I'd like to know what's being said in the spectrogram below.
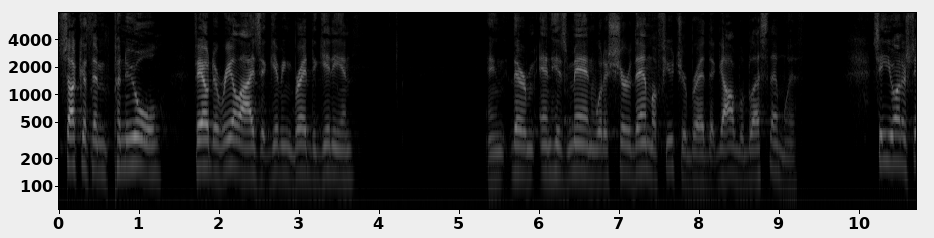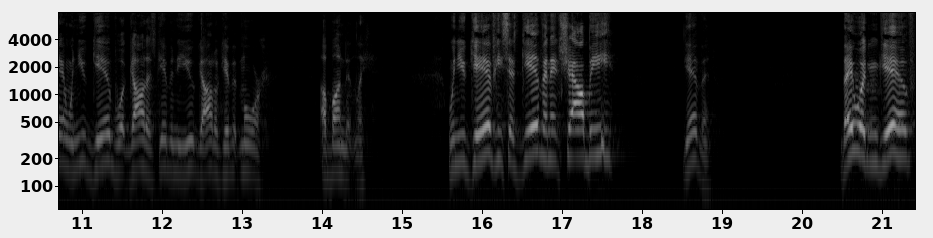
Succoth and Penuel failed to realize that giving bread to Gideon And, their, and his men would assure them of future bread that God would bless them with. See, you understand when you give what God has given to you, God will give it more abundantly. When you give, he says, Give and it shall be given. They wouldn't give.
